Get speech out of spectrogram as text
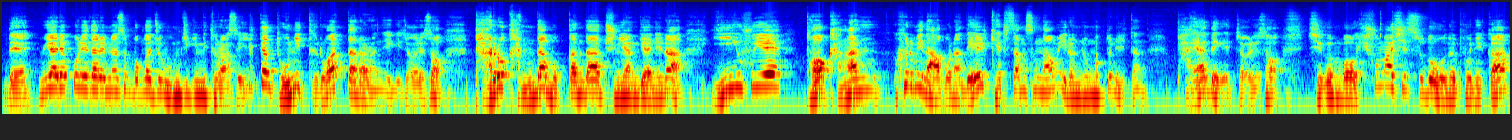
네, 위아래 꼬리 다리면서 뭔가 좀 움직임이 들어왔어요. 일단 돈이 들어왔다라는 얘기죠. 그래서 바로 간다 못 간다 중요한 게 아니라 이후에 더 강한 흐름이 나오거나 내일 갭 상승 나오면 이런 종목들은 일단 봐야 되겠죠. 그래서 지금 뭐 휴마시스도 오늘 보니까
